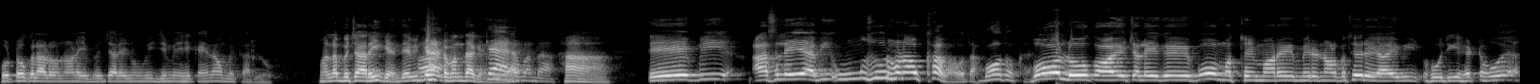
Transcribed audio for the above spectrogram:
ਫੋਟੋ ਕਲਾ ਲਓ ਨਾਲੇ ਵਿਚਾਰੇ ਨੂੰ ਵੀ ਜਿਵੇਂ ਇਹ ਕਹਿੰਦਾ ਉਵੇਂ ਕਰ ਲਓ। ਮਤਲਬ ਵਿਚਾਰੇ ਹੀ ਕਹਿੰਦੇ ਆ ਵੀ ਘੈਂਟ ਬੰਦਾ ਕਹਿੰਦੇ ਘੈਂਟ ਆ। ਬੰਦਾ। ਹਾਂ ਤੇ ਵੀ ਅਸਲ ਇਹ ਆ ਵੀ ਉਹ ਮਸ਼ਹੂਰ ਹੋਣਾ ਔਖਾ ਬਹੁਤ ਆ ਬਹੁਤ ਔਖਾ। ਬਹੁਤ ਲੋਕ ਆਏ ਚਲੇ ਗਏ ਬਹੁਤ ਮੱਥੇ ਮਾਰੇ ਮੇਰੇ ਨਾਲ ਬਥੇਰੇ ਆਏ ਵੀ ਹੋ ਜੀ ਹਿੱਟ ਹੋਇਆ।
